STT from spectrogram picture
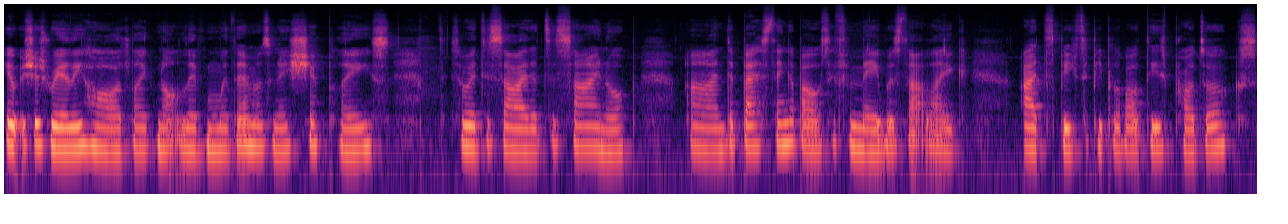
it was just really hard like not living with him. I was in a shit place. So I decided to sign up and the best thing about it for me was that like I'd speak to people about these products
